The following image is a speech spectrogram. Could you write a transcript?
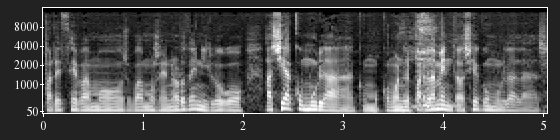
parece, vamos, vamos en orden y luego así acumula, como, como en el Parlamento, así acumula las.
